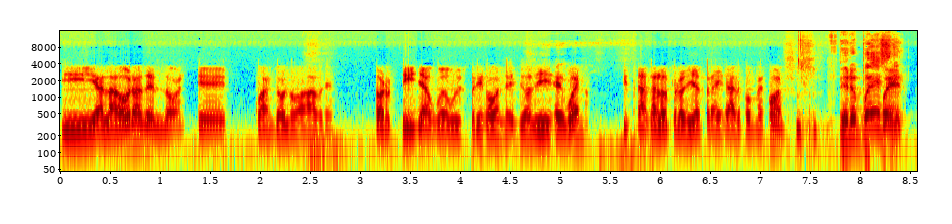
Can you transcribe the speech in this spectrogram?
y a la hora del lonche, cuando lo abren, tortilla, huevo y frijoles. Yo dije, bueno, quizás al otro día traiga algo mejor. Pero puede Pues, ser.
